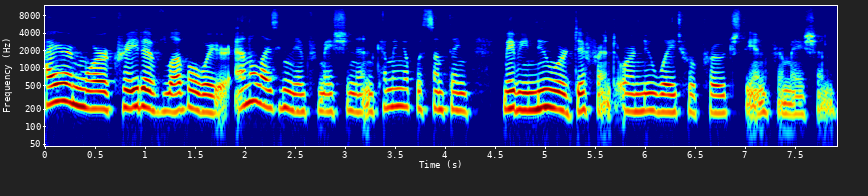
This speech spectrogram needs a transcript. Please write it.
higher and more creative level where you're analyzing the information and coming up with something maybe new or different or a new way to approach the information.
